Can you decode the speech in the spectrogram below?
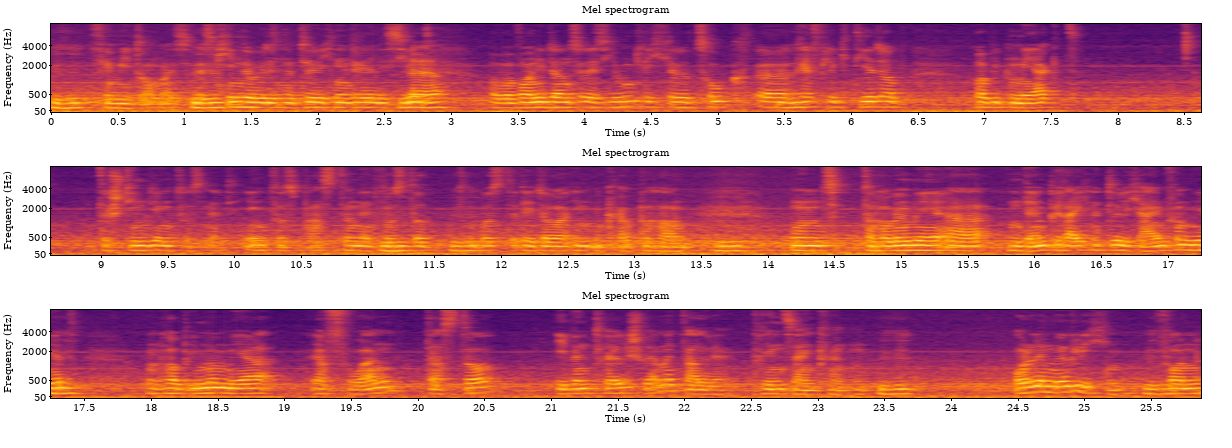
mhm. für mich damals. Mhm. Als Kind habe ich das natürlich nicht realisiert, naja. Aber wenn ich dann so als Jugendlicher da zurück äh, mhm. reflektiert habe, habe ich gemerkt, da stimmt irgendwas nicht. Irgendwas passt da nicht, was, mhm. da, mhm. was da die da in den Körper hauen. Mhm. Und dann habe ich mich äh, in dem Bereich natürlich auch informiert und habe immer mehr erfahren, dass da eventuell Schwermetalle drin sein könnten. Mhm. Alle möglichen, mhm. von mhm.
